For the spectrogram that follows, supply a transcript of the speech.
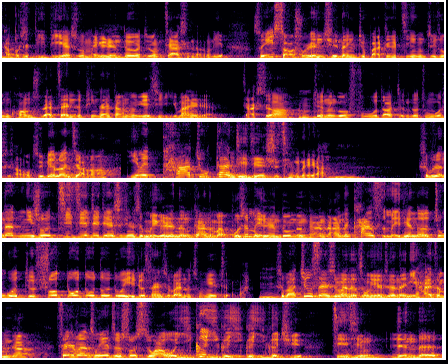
它不是滴滴也说每个人都有这种驾驶能力，所以少数人群呢，你就把这个精英最终框出来，在你的平台当中，也许一万人，假设啊，就能够服务到整个中国市场。我随便乱讲啊，因为他就干这件事情的呀。嗯。是不是？那你说基金这件事情是每个人能干的吗？不是每个人都能干的。那看似每天的中国就说多多多多，也就三十万的从业者嘛，是吧？就三十万的从业者，那你还怎么着？三十万从业者，说实话，我一个一个一个一个去进行人的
